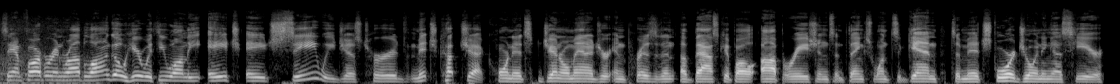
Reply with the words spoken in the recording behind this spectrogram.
Sam Farber and Rob Longo here with you on the HHC. We just heard Mitch Kupchak, Hornets general manager and president of basketball operations. And thanks once again to Mitch for joining joining us here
